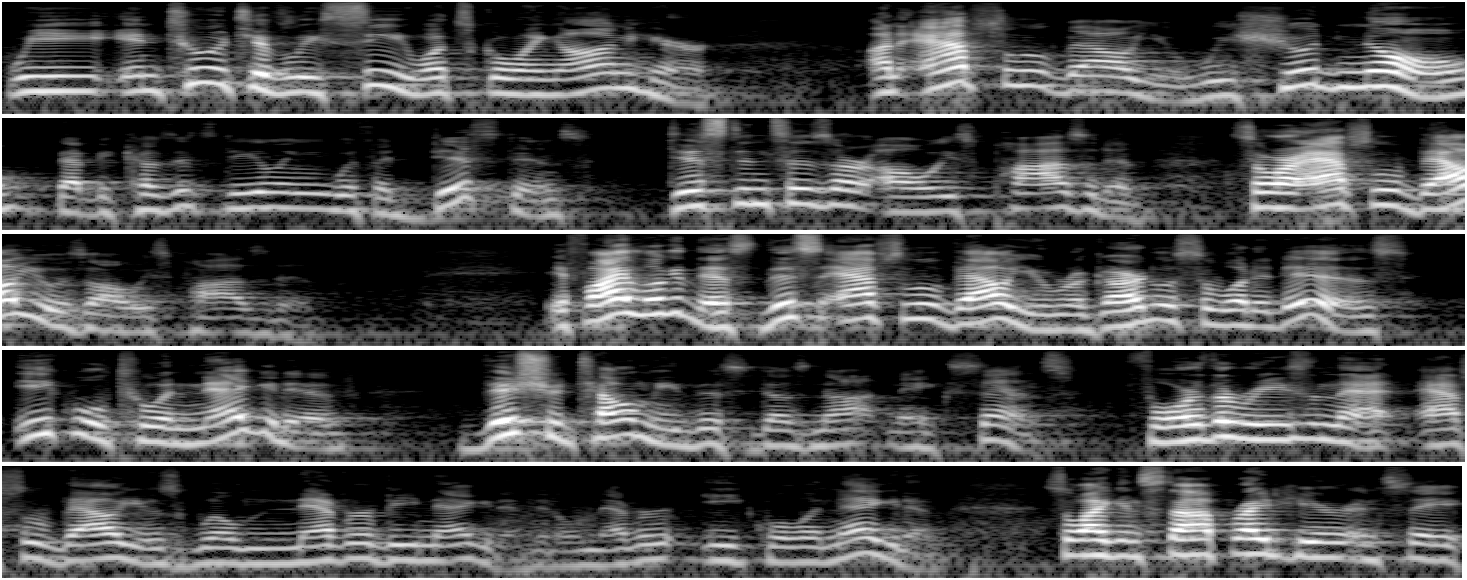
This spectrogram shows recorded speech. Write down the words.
we intuitively see what's going on here. An absolute value, we should know that because it's dealing with a distance, distances are always positive. So our absolute value is always positive. If I look at this, this absolute value, regardless of what it is, equal to a negative, this should tell me this does not make sense for the reason that absolute values will never be negative. It'll never equal a negative. So I can stop right here and say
